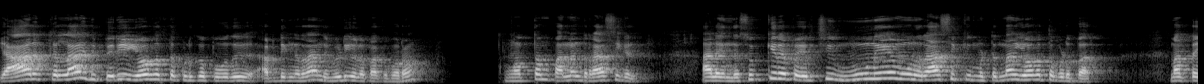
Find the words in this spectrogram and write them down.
யாருக்கெல்லாம் இது பெரிய யோகத்தை கொடுக்க போகுது அப்படிங்கிறத அந்த வீடியோவில் பார்க்க போகிறோம் மொத்தம் பன்னெண்டு ராசிகள். அதில் இந்த சுக்கிர பயிற்சி மூணே மூணு ராசிக்கு மட்டும்தான் யோகத்தை கொடுப்பார். மற்ற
